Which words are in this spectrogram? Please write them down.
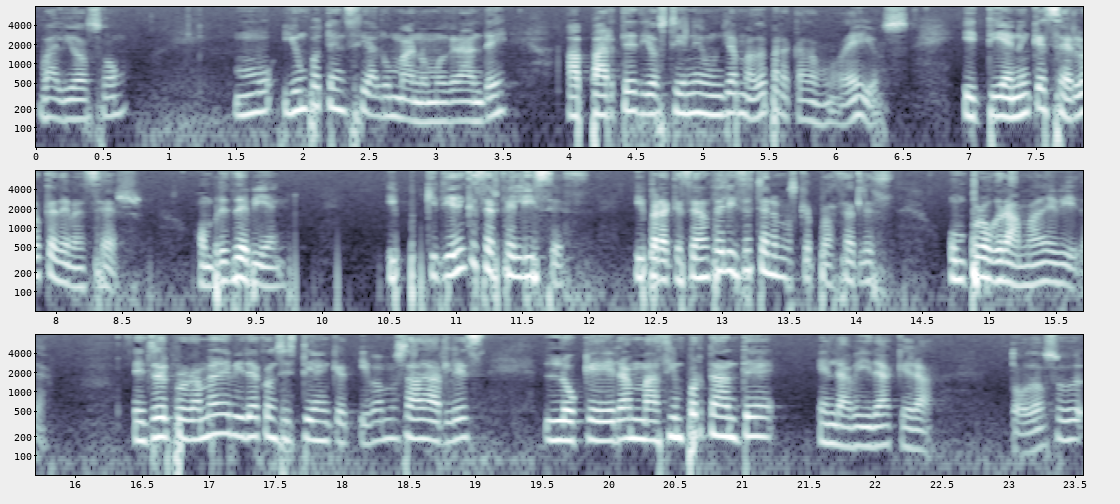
valioso y un potencial humano muy grande. Aparte, Dios tiene un llamado para cada uno de ellos. Y tienen que ser lo que deben ser, hombres de bien. Y que tienen que ser felices. Y para que sean felices tenemos que hacerles un programa de vida. Entonces el programa de vida consistía en que íbamos a darles lo que era más importante en la vida, que era toda su,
